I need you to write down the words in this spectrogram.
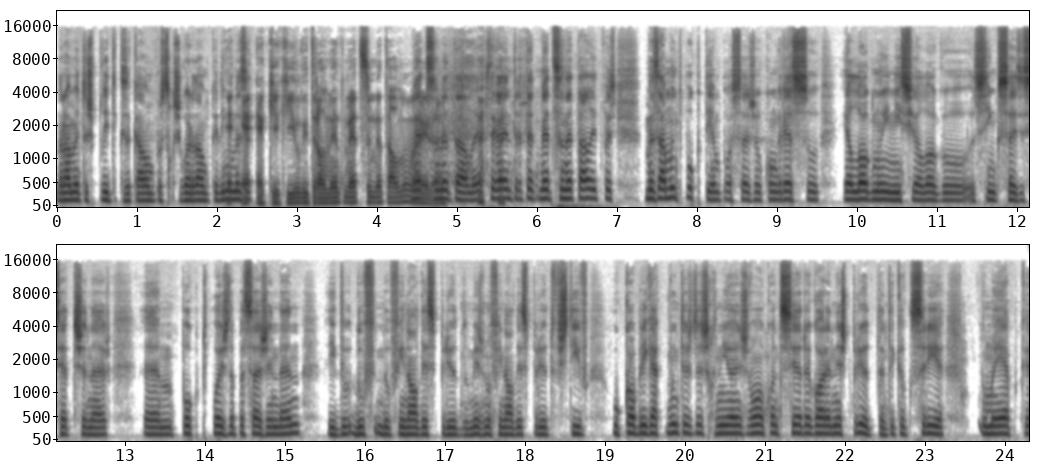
Normalmente os políticos acabam por se resguardar um bocadinho, mas... É, é que aqui literalmente mete-se o Natal no meio, Mete-se o é? Natal, não é? agora, entretanto, mete-se o Natal e depois... Mas há muito pouco tempo, ou seja, o Congresso é logo no início, é logo 5, 6 e 7 de janeiro, um, pouco depois da passagem de ano e do, do, do, final desse período, mesmo no final desse período festivo, o que obriga a que muitas das reuniões vão acontecer agora neste período. Portanto, aquilo que seria uma época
